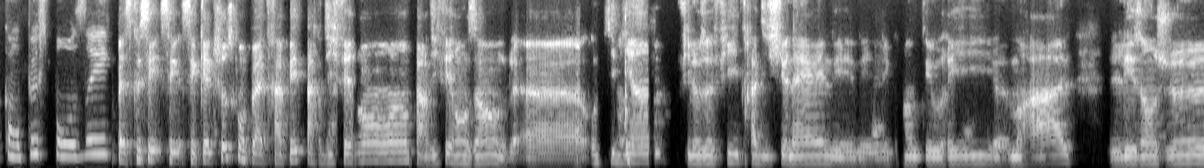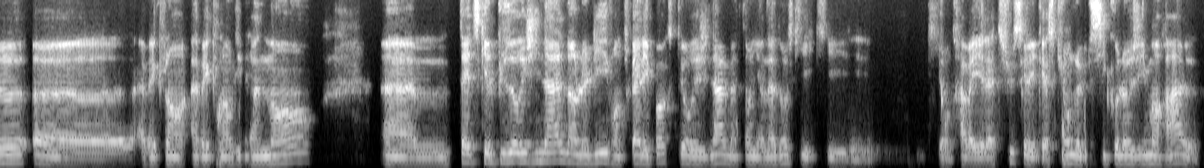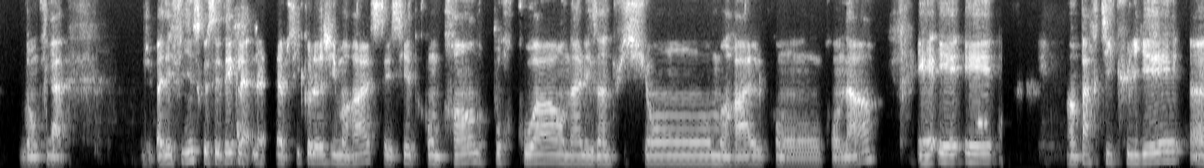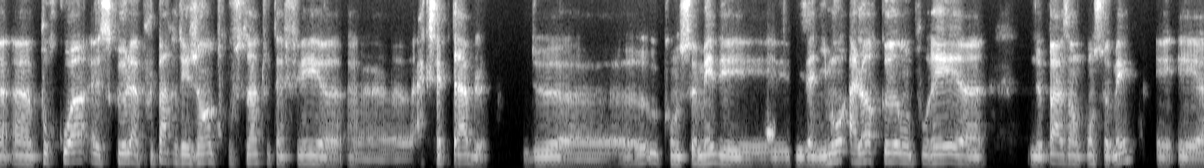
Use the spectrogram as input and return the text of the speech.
qu'on peut se poser. Parce que c'est quelque chose qu'on peut attraper par différents, par différents angles. aussi bien philosophie traditionnelle et les grandes théories morales, les enjeux euh, avec l'environnement. Euh, peut-être ce qui est le plus original dans le livre, en tout cas à l'époque c'était original, maintenant il y en a d'autres qui, qui, ont travaillé là-dessus, c'est les questions de psychologie morale. Donc je n'ai pas défini ce que c'était que la, psychologie morale, c'est essayer de comprendre pourquoi on a les intuitions morales qu'on a. et, en particulier, euh, euh, pourquoi est-ce que la plupart des gens trouvent ça tout à fait euh, acceptable de consommer des, animaux alors qu'on pourrait ne pas en consommer et,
